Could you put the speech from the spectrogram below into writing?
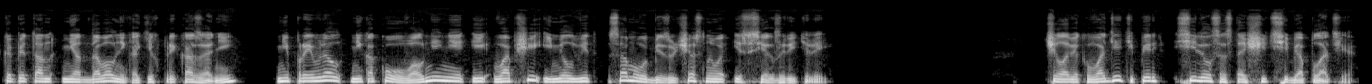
Капитан не отдавал никаких приказаний, не проявлял никакого волнения и вообще имел вид самого безучастного из всех зрителей. Человек в воде теперь силился стащить с себя платье.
